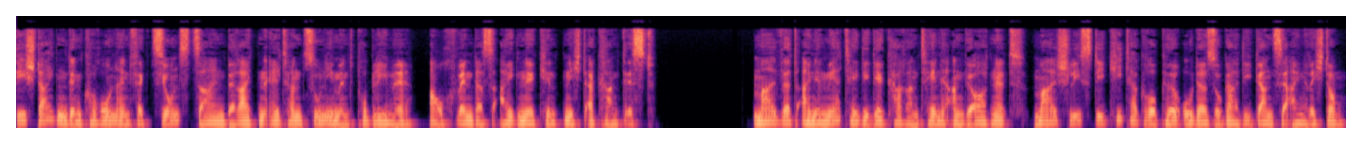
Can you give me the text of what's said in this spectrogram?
Die steigenden Corona-Infektionszahlen bereiten Eltern zunehmend Probleme, auch wenn das eigene Kind nicht erkrankt ist. Mal wird eine mehrtägige Quarantäne angeordnet, mal schließt die Kita-Gruppe oder sogar die ganze Einrichtung.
